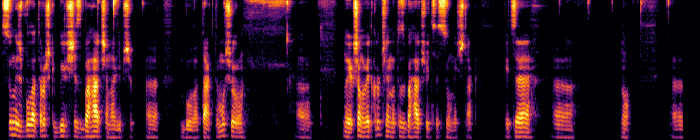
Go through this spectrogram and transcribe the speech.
суміш була трошки більше збагачена, ліпше е, було. Так, тому що, е, ну, якщо ми відкручуємо, то збагачується суміш. Так. І це е, ну, е,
